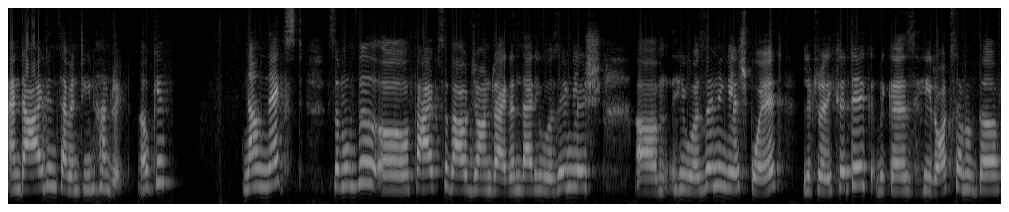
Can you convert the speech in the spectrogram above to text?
and died in 1700 okay? Now next some of the uh, facts about John Dryden that he was English um, he was an English poet literary critic because he wrote some of the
